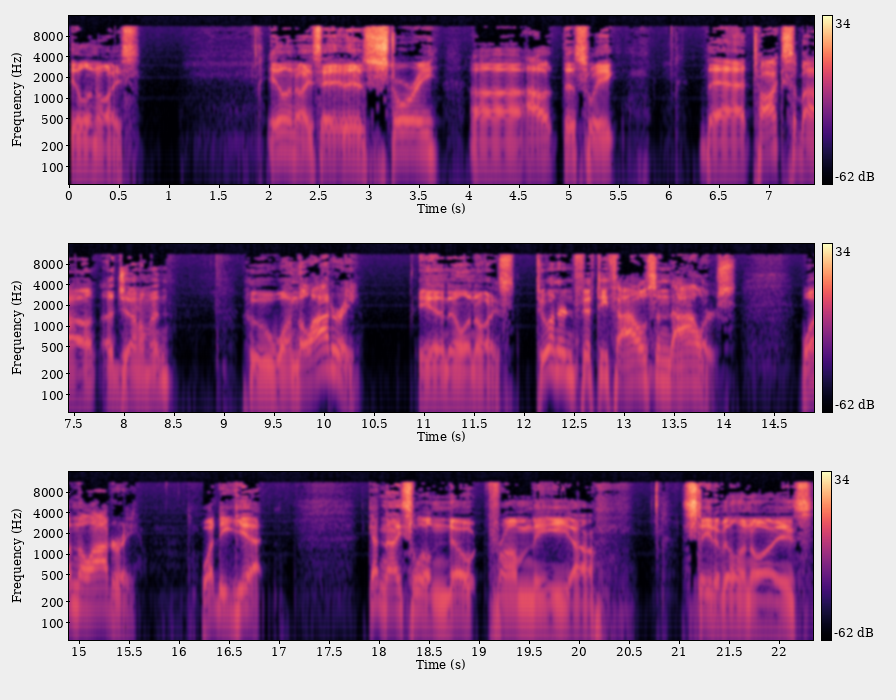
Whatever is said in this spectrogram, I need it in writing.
Illinois. Illinois. There's a story uh, out this week that talks about a gentleman who won the lottery in Illinois. $250,000. Won the lottery. What did he get? Got a nice little note from the uh, state of Illinois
